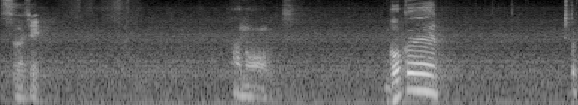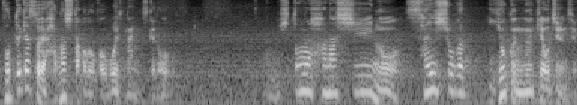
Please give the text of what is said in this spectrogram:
数字。あの、僕、ちょっとポッドキャストで話したかどうか覚えてないんですけど、人の話の最初がよく抜け落ちるんですよ。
